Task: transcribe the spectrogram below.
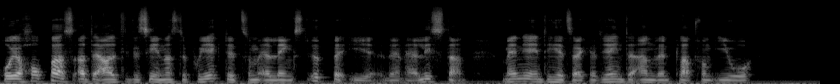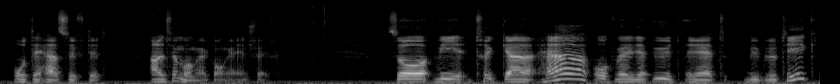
Och jag hoppas att det alltid är det senaste projektet som är längst uppe i den här listan. Men jag är inte helt säker. Jag har inte använt Plattform.io åt det här syftet allt för många gånger än själv. Så vi trycker här och väljer ut rätt bibliotek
